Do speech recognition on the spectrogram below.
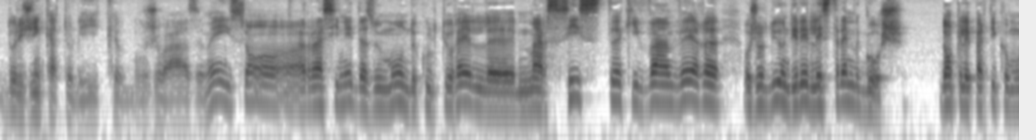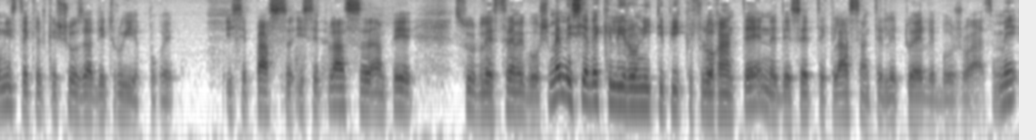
d'origine catholique, bourgeoise, mais ils sont enracinés dans un monde culturel marxiste qui va vers, aujourd'hui on dirait, l'extrême gauche. Donc les partis communistes est quelque chose à détruire pour eux. Ils se, passent, ils se placent un peu sur l'extrême gauche, même si avec l'ironie typique florentaine de cette classe intellectuelle et bourgeoise. Mais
